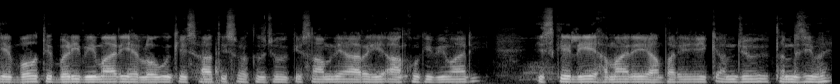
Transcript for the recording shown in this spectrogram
ये बहुत ही बड़ी बीमारी है लोगों के साथ, इस वक्त जो के सामने आ रही है आँखों की बीमारी, इसके लिए हमारे यहाँ पर एक जो तंजीम है,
